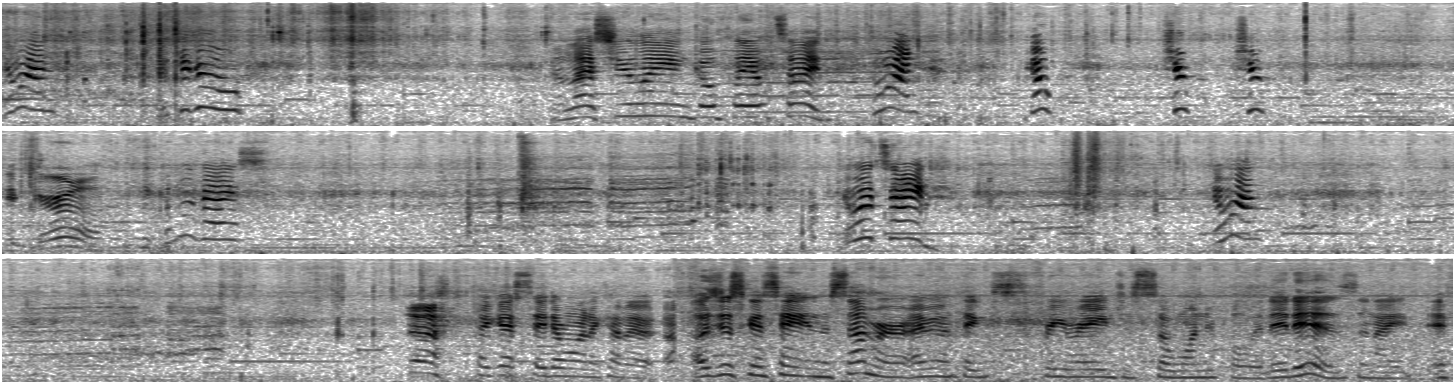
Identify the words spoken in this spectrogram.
Come on. Out you go. Unless you're laying, go play outside. Come on. Go. Shoo. Shoo. Good girl. Okay, come on, guys. Go outside. Come on. Ugh, I guess they don't want to come out. I was just gonna say, in the summer, everyone thinks free range is so wonderful, and it is. And I, if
